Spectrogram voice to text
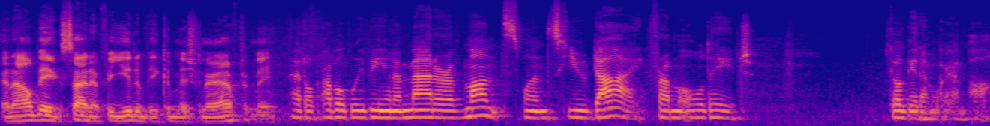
And I'll be excited for you to be commissioner after me. That'll probably be in a matter of months once you die from old age. Go get him, Grandpa.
